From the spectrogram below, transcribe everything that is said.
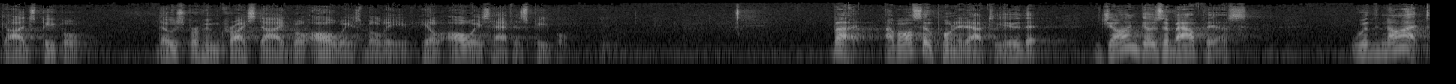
God's people, those for whom Christ died, will always believe. He'll always have his people. But I've also pointed out to you that John goes about this with not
